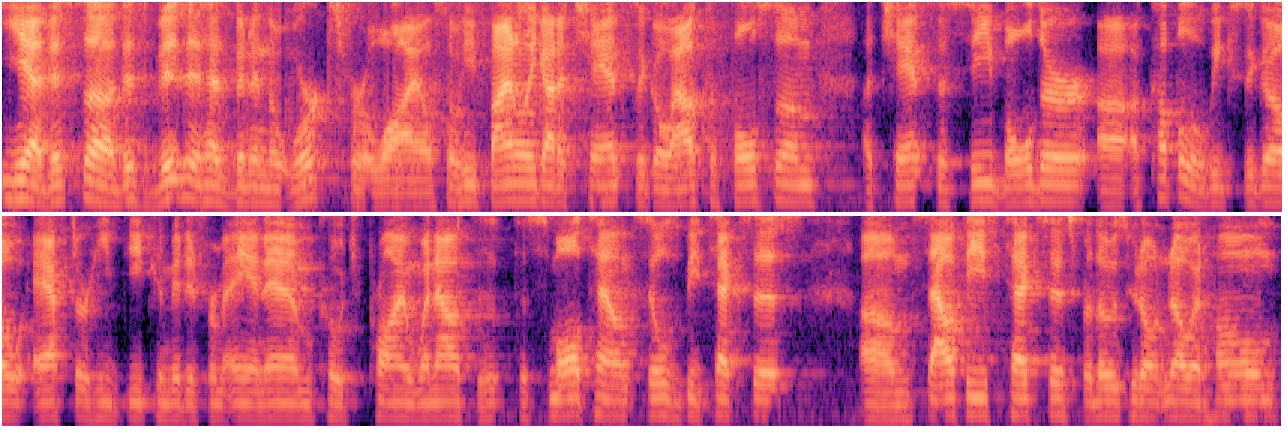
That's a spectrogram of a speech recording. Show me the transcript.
Yeah, this uh, this visit has been in the works for a while. So he finally got a chance to go out to Folsom, a chance to see Boulder uh, a couple of weeks ago after he decommitted from A and M. Coach Prime went out to, to small town Silsbee, Texas um, Southeast Texas, for those who don't know at home,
